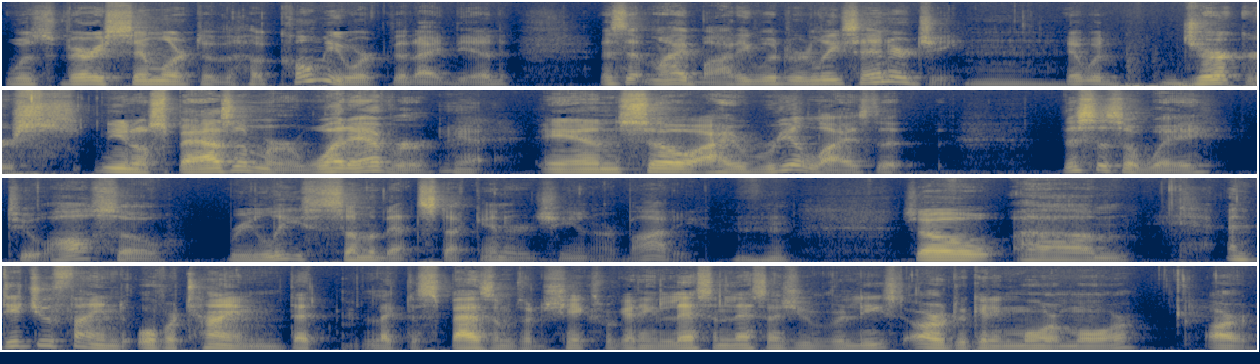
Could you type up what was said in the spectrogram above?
was very similar to the Hakomi work that I did is that my body would release energy. It would jerk or you know spasm or whatever. Yeah. And so I realized that this is a way to also release some of that stuck energy in our body. So um, And did you find over time that like the spasms or the shakes were getting less and less as you released, or they're getting more and more? Or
